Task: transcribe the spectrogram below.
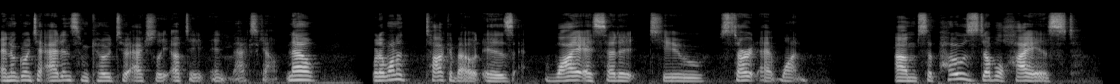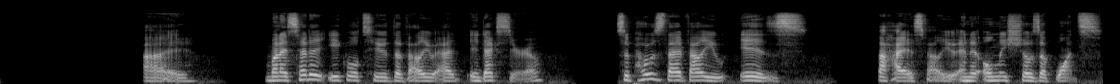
and I'm going to add in some code to actually update int max count. Now, what I want to talk about is why I set it to start at 1. Um, suppose double highest uh, when I set it equal to the value at index 0, suppose that value is the highest value and it only shows up once.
